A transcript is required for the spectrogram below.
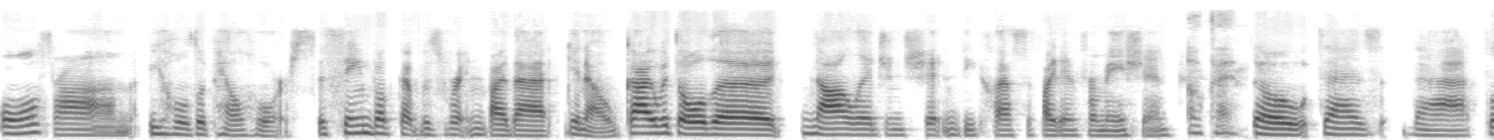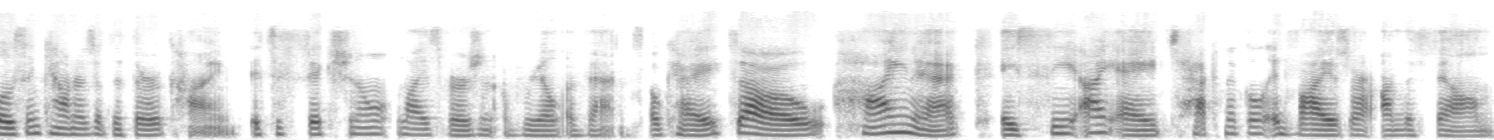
all from Behold a Pale Horse, the same book that was written by that, you know, guy with all the knowledge and shit and declassified information. okay. So says that Close Encounters of the Third Kind, it's a fictionalized version of real events. Okay. So Hynek, a CIA technical advisor on the film,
